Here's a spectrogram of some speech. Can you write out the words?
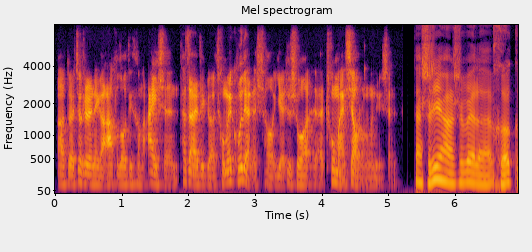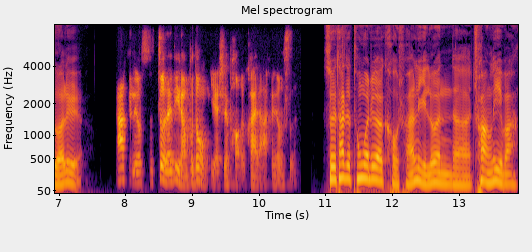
啊。对，就是那个阿弗洛狄特嘛，爱神，他在这个愁眉苦脸的时候，也是说充满笑容的女神。但实际上是为了合格律。阿克琉斯坐在地上不动，也是跑得快的阿克琉斯。所以他就通过这个口传理论的创立吧，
